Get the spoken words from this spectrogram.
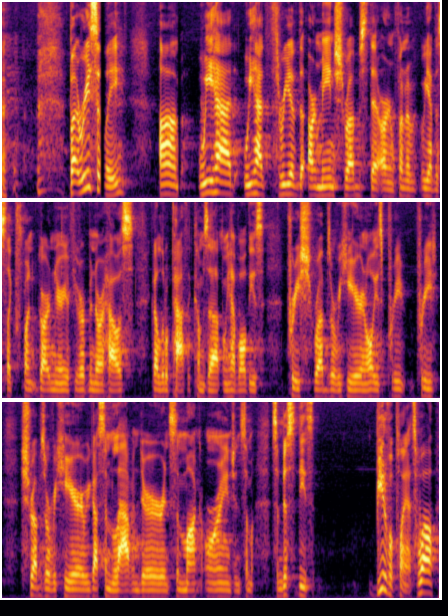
but recently, um, we had we had three of the, our main shrubs that are in front of. We have this like front garden area. If you've ever been to our house, got a little path that comes up, and we have all these pretty shrubs over here, and all these pretty pretty shrubs over here. We got some lavender and some mock orange and some some just these beautiful plants. Well,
